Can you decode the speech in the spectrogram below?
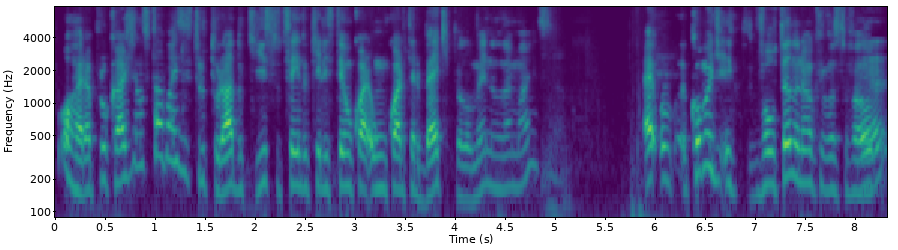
Porra, era pro Cardinals estar tá mais estruturado que isso, sendo que eles têm um, um quarterback, pelo menos, né? Mas. Não. É, como eu, voltando né, ao que você falou, é.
